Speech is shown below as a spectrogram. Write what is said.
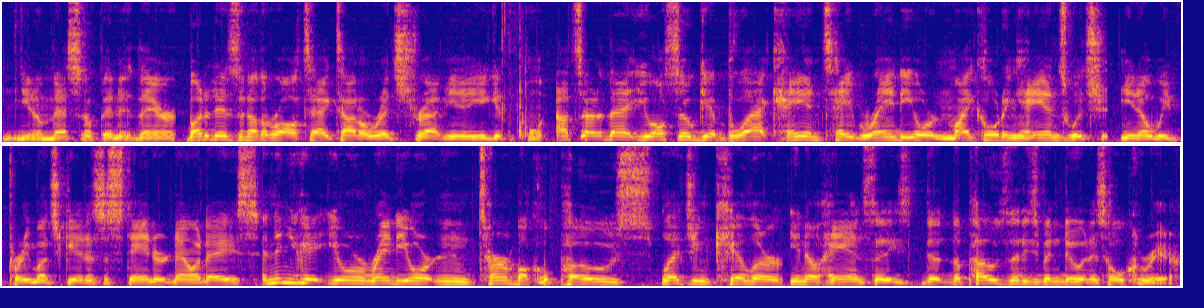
you know, mess up in it there. But it is another Raw tag title, red strap. You, know, you get the point. Outside of that, you also get black hand tape Randy Orton mic holding hands, which, you know, we pretty much get as a standard nowadays. And then you get your Randy Orton turnbuckle pose, legend killer, you know, hands that he's, the, the pose that he's been doing his whole career.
